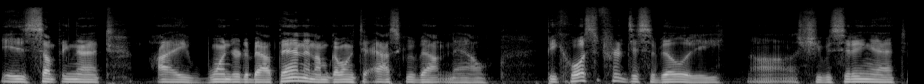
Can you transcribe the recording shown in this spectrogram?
is something that I wondered about then, and I'm going to ask you about now. Because of her disability, uh, she was sitting at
